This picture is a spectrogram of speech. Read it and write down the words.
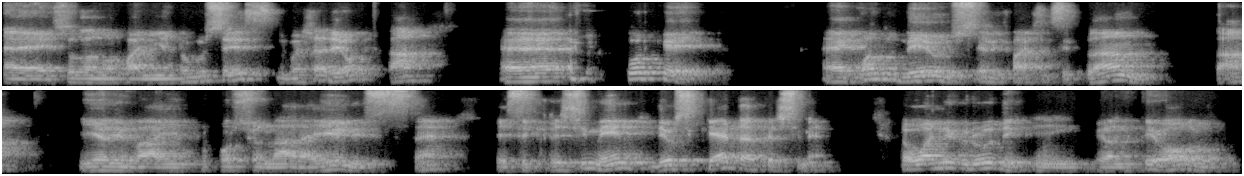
é, estou dando uma palhinha para vocês no bacharel, tá? É, por quê? É, quando Deus ele faz esse plano, tá? E ele vai proporcionar a eles né, esse crescimento, Deus quer dar crescimento. Então, o Anne Gruden, um grande teólogo,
